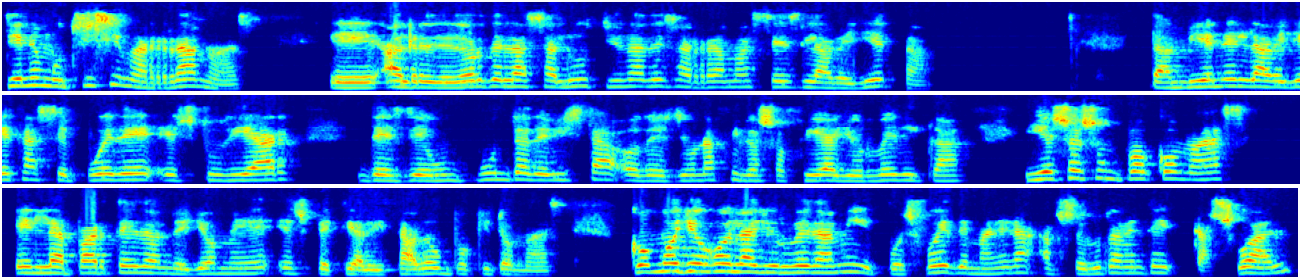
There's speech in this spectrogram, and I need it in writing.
tiene muchísimas ramas eh, alrededor de la salud y una de esas ramas es la belleza. También en la belleza se puede estudiar desde un punto de vista o desde una filosofía ayurvédica y eso es un poco más en la parte donde yo me he especializado un poquito más. ¿Cómo llegó la Ayurveda a mí? Pues fue de manera absolutamente casual,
